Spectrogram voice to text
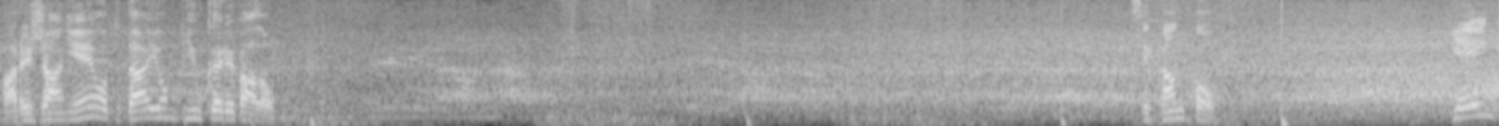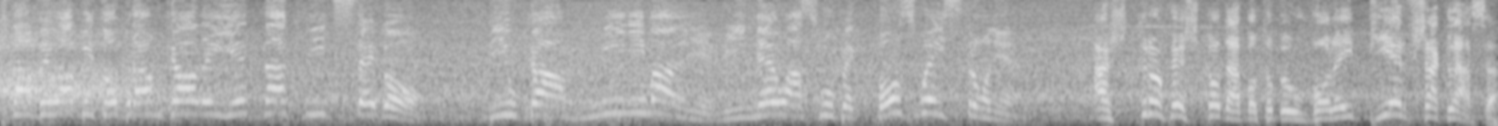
Paryżanie oddają piłkę rywalom. Cychankow. Piękna byłaby to bramka, ale jednak nic z tego. Piłka minimalnie minęła słupek po złej stronie. Aż trochę szkoda, bo to był wolej pierwsza klasa.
